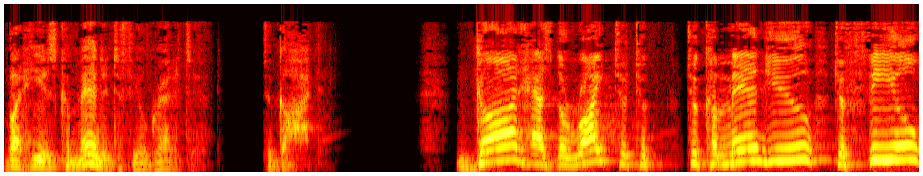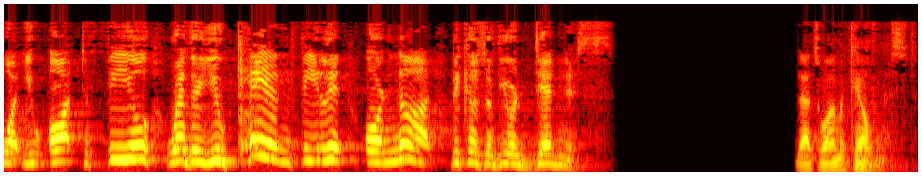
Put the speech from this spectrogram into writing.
But he is commanded to feel gratitude to God. God has the right to, to to command you to feel what you ought to feel, whether you can feel it or not because of your deadness. That's why I'm a Calvinist.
